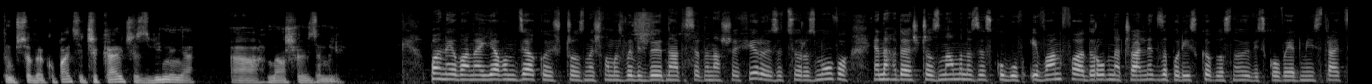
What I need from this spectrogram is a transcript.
тимчасовій окупації, чекаючи звільнення нашої землі. Пане Іване, я вам дякую, що знайшли можливість доєднатися до нашого ефіру і за цю розмову. Я нагадаю, що з нами на зв'язку був Іван Феодоров, начальник Запорізької обласної військової адміністрації.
